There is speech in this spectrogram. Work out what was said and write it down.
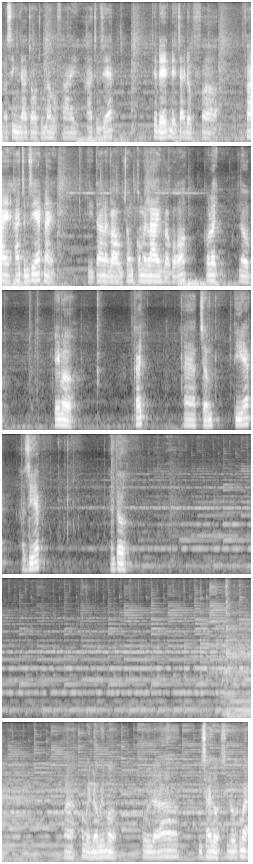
đã sinh ra cho chúng ta một file a.js tiếp đến để chạy được uh, file a.js này thì ta lại vào trong command line và gõ câu lệnh npm cách a a.ts à, GF enter. À không phải npm tôi đã bị sai rồi, xin lỗi các bạn.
